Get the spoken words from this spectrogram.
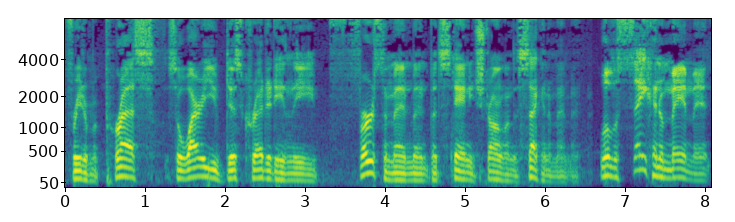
freedom of press. So why are you discrediting the First Amendment but standing strong on the Second Amendment? Well, the Second Amendment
